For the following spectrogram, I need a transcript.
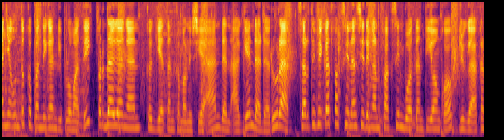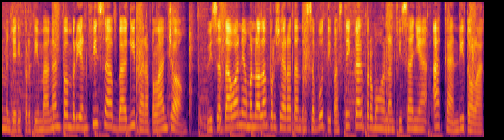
hanya untuk kepentingan diplomatik, perdagangan, kegiatan kemanusiaan, dan agenda darurat. Sertifikat vaksinasi dengan vaksin buatan Tiongkok juga akan menjadi pertimbangan pemberian visa bagi para pelancong. Wisatawan yang menolak persyaratan tersebut dipastikan permohonan visanya akan ditolak.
